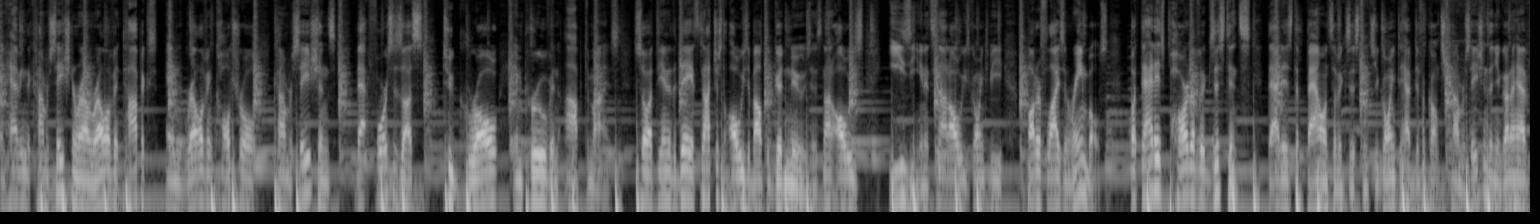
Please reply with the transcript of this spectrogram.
and having the conversation around relevant topics and relevant cultural conversations that forces us to grow, improve, and optimize. So at the end of the day, it's not just always about the good news. It's not always easy and it's not always going to be butterflies and rainbows. But that is part of existence. That is the balance of existence. You're going to have difficult conversations and you're going to have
